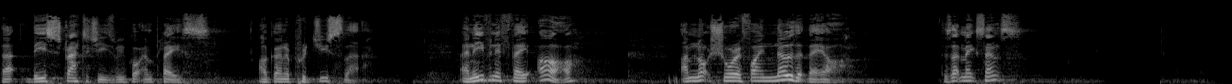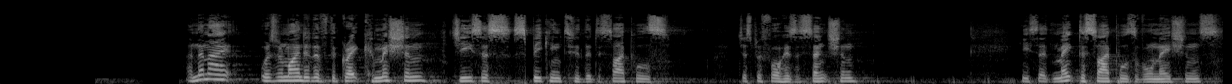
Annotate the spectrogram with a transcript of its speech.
that these strategies we've got in place are going to produce that. And even if they are, I'm not sure if I know that they are. Does that make sense? And then I was reminded of the Great Commission, Jesus speaking to the disciples just before his ascension. He said, Make disciples of all nations,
